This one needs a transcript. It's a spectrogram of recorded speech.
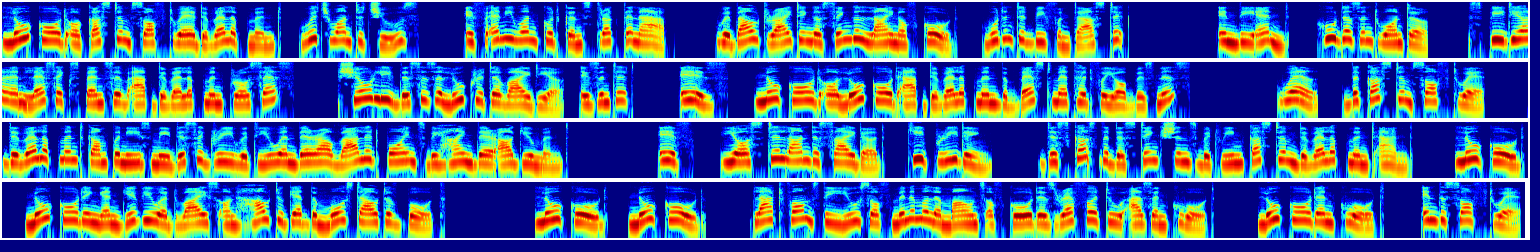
Low code or custom software development, which one to choose? If anyone could construct an app without writing a single line of code, wouldn't it be fantastic? In the end, who doesn't want a speedier and less expensive app development process? Surely this is a lucrative idea, isn't it? Is no code or low code app development the best method for your business? Well, the custom software development companies may disagree with you and there are valid points behind their argument. If you're still undecided, keep reading. Discuss the distinctions between custom development and low code, no coding and give you advice on how to get the most out of both. Low code, no code. Platforms The use of minimal amounts of code is referred to as an quote low code and quote in the software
